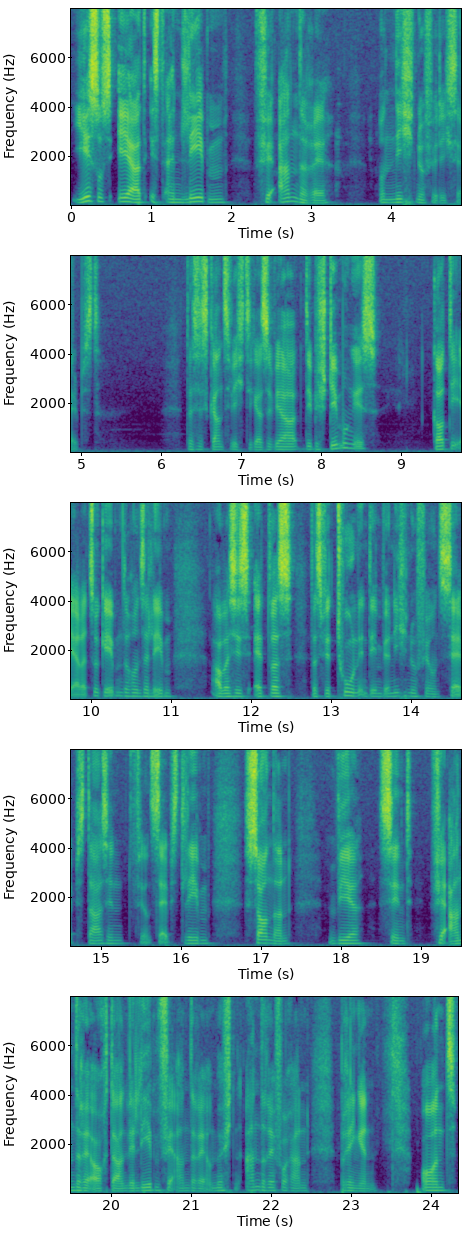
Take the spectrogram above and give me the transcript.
Jesus ehrt, ist ein Leben für andere und nicht nur für dich selbst. Das ist ganz wichtig. Also wir, die Bestimmung ist, Gott die Ehre zu geben durch unser Leben, aber es ist etwas, das wir tun, indem wir nicht nur für uns selbst da sind, für uns selbst leben, sondern wir sind für andere auch da und wir leben für andere und möchten andere voranbringen. Und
